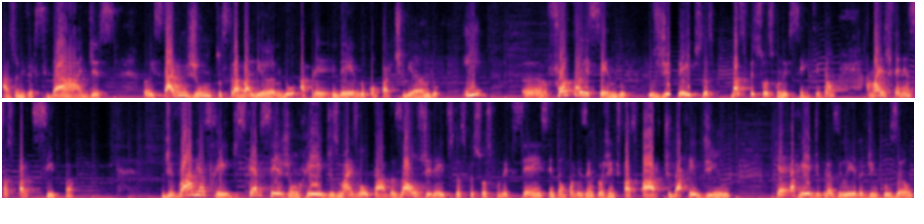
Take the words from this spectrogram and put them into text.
as universidades, estarem juntos trabalhando, aprendendo, compartilhando e uh, fortalecendo os direitos das, das pessoas com deficiência. Então, a Mais Diferenças participa de várias redes, quer sejam redes mais voltadas aos direitos das pessoas com deficiência. Então, por exemplo, a gente faz parte da Redim, que é a Rede Brasileira de Inclusão,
